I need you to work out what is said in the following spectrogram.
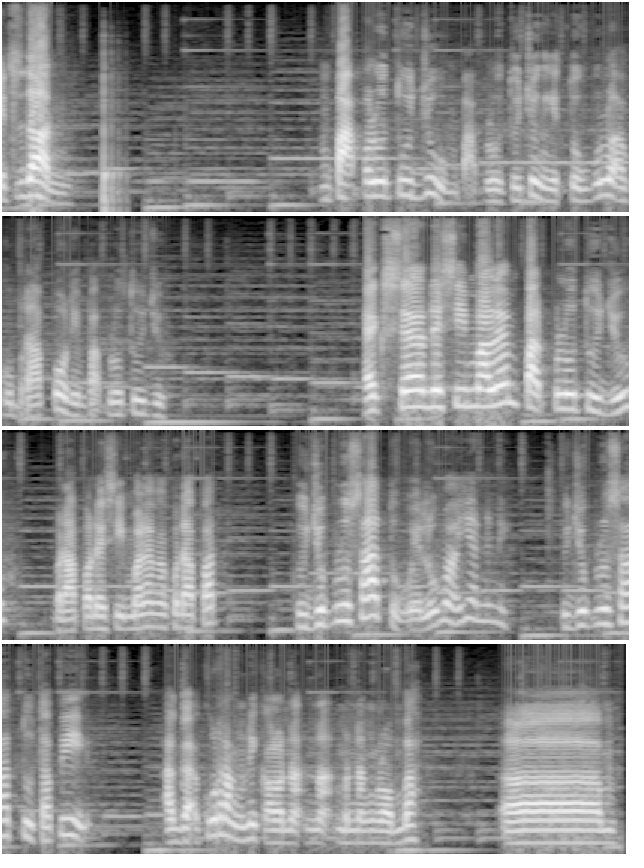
It's done. 47, 47 ngitung pula aku berapa nih 47. Hexadesimalnya 47. Berapa desimal yang aku dapat? 71. Eh lumayan ini. 71 tapi agak kurang nih kalau nak, nak menang lomba. Um,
